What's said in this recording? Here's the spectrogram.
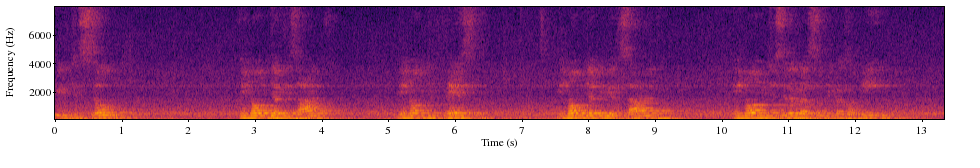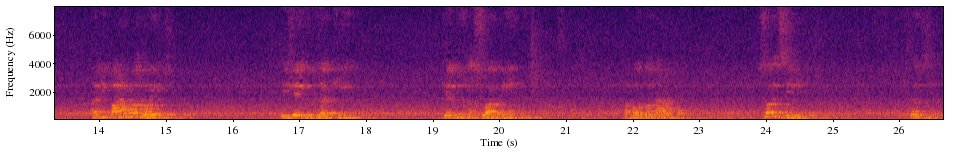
perdição, em nome de amizade, em nome de festa, em nome de aniversário, em nome de celebração de casamento ali varam a noite. E Jesus aqui, Jesus na sua vida, abandonado, sozinho, sozinho.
